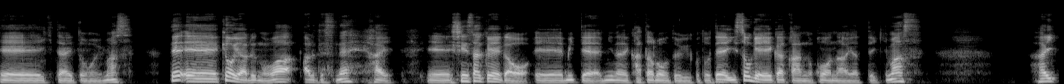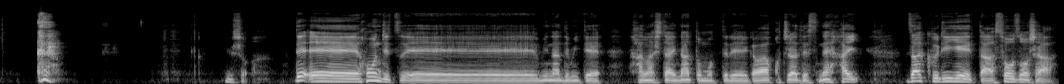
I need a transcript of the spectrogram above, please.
えー、行きたいと思います。で、えー今日やるのは、あれですね。はい。えー新作映画を、えー見てみんなで語ろうということで、急げ映画館のコーナーやっていきます。はい。よいしょ。で、えー本日、えーみんなで見て話したいなと思ってる映画はこちらですね。はい。ザ・クリエイター創造者。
